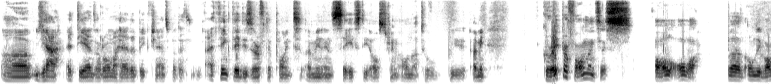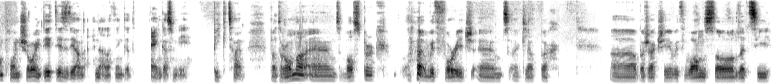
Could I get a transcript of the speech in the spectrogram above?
Uh, yeah, at the end, Roma had a big chance, but I, th- I, think they deserve the point. I mean, and saves the Austrian honor to be. I mean, great performances all over, but only one point showing. This, is the another thing that angers me big time. But Roma and Wolfsberg with four each, and uh, Gladbach, uh, Başakşehir with one. So let's see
